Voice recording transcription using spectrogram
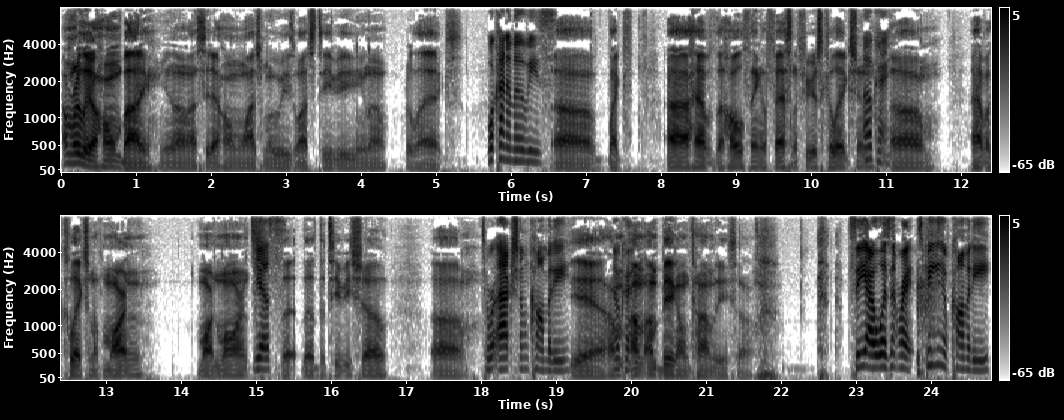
I'm really a homebody. You know, I sit at home, watch movies, watch TV. You know, relax. What kind of movies? Uh, like I have the whole thing of Fast and the Furious collection. Okay. Um, I have a collection of Martin, Martin Lawrence. Yes. The the, the TV show. Um, So we're action comedy. yeah, I'm, Okay. I'm I'm big on comedy. So See, I wasn't right. Speaking of comedy,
